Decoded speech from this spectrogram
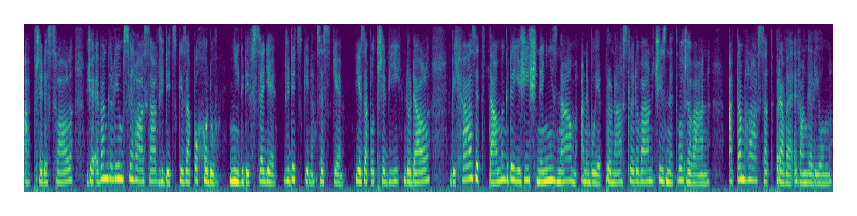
a předeslal, že evangelium se hlásá vždycky za pochodu, nikdy v sedě, vždycky na cestě. Je zapotřebí, dodal, vycházet tam, kde Ježíš není znám, anebo je pronásledován či znetvořován, a tam hlásat pravé evangelium.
